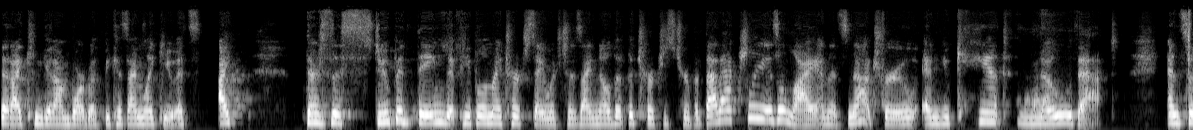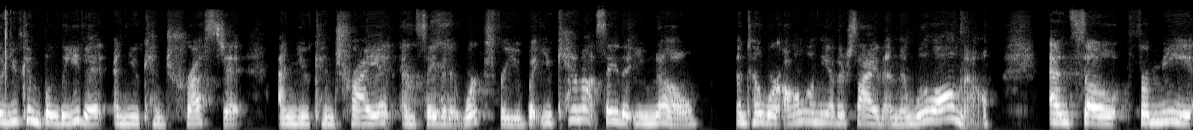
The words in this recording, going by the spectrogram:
that i can get on board with because i'm like you. It's i there's this stupid thing that people in my church say which is i know that the church is true but that actually is a lie and it's not true and you can't know that. And so you can believe it and you can trust it and you can try it and say that it works for you but you cannot say that you know until we're all on the other side and then we'll all know. And so for me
